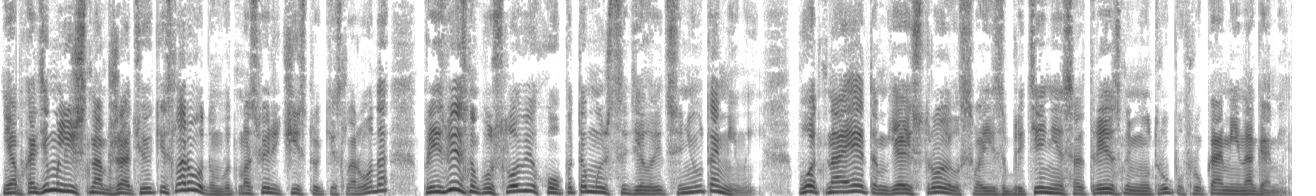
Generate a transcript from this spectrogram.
необходимо лишь снабжать ее кислородом. В атмосфере чистого кислорода при известных условиях опыта мышца делается неутомимой. Вот на этом я и строил свои изобретения с отрезанными у трупов руками и ногами.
